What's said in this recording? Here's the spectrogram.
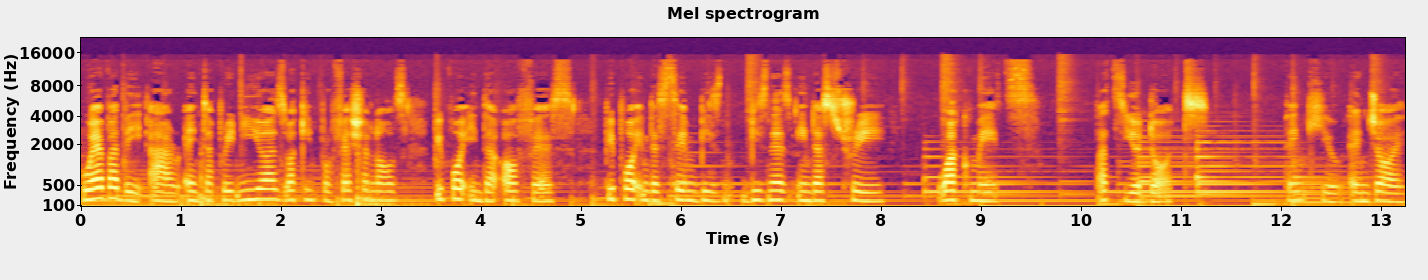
Whoever they are entrepreneurs, working professionals, people in the office, people in the same business industry, workmates. That's your dot. Thank you. Enjoy.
